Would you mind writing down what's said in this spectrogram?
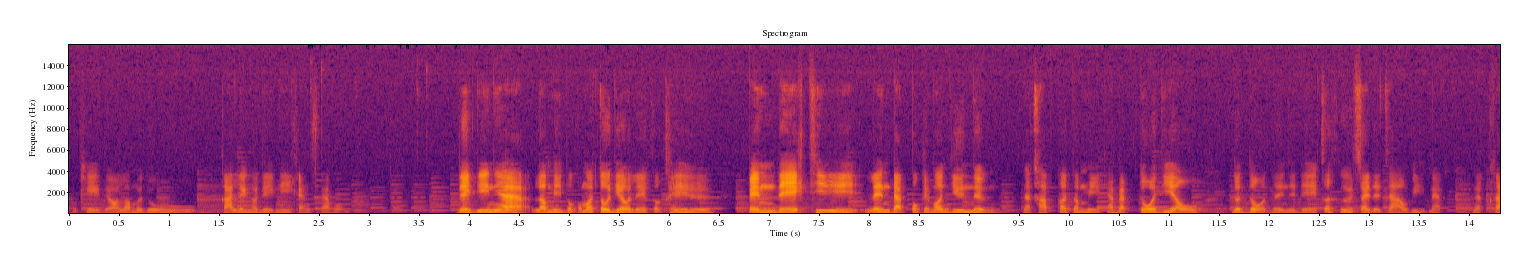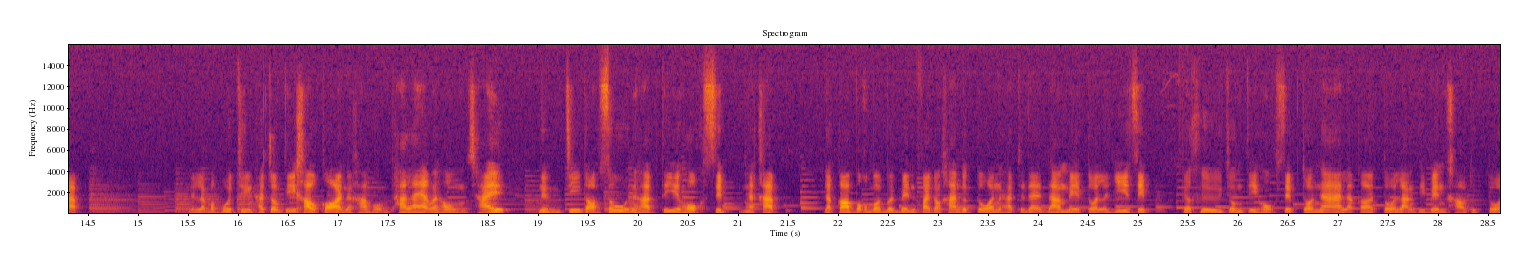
โอเค เดี๋ยวเรามาดูการเล่นของเด็กนี้กันครับผม เด็กนี้เนี่ยเรามีโปเกมอนตัวเดียวเลยก็คือเป็นเด็กที่เล่นแบบโปเกมอนยืนหนึ่งนะครับ ก็จะมีแค่แบบตัวเดียวโดดๆเลยในเด็กก็คือไซเดจาวีแม็กนะครับ ดี๋ยวเรามาพูดถึงถ้าโจมตีเขาก่อนนะครับผมท่าแรกนะครับผมใช้1จี้ต่อสู้นะครับตี 60 นะครับ แล้วก็โปเกมอนบนเบนฝ่ายตรงข้ามทุกตัวนะครับ จะได้ดาเมจตัวละ 20 ก็คือโจมตี 60 ตัวหน้า แล้วก็ตัวหลังที่เป็นเขาทุกตัว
